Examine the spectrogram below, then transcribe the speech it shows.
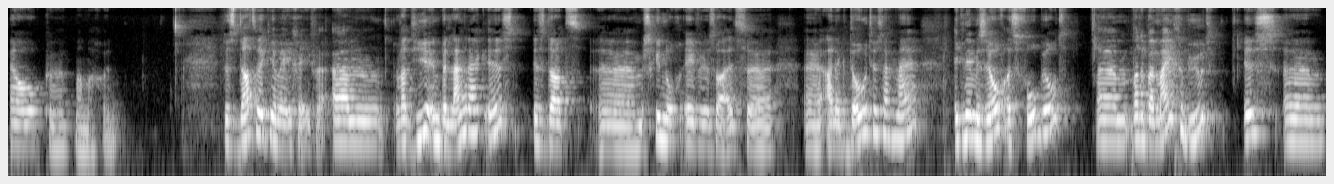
elke mama gun. Dus dat wil ik je meegeven. Um, wat hierin belangrijk is, is dat uh, misschien nog even zoals uh, uh, anekdote, zeg maar. Ik neem mezelf als voorbeeld. Um, wat er bij mij gebeurt, is um,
